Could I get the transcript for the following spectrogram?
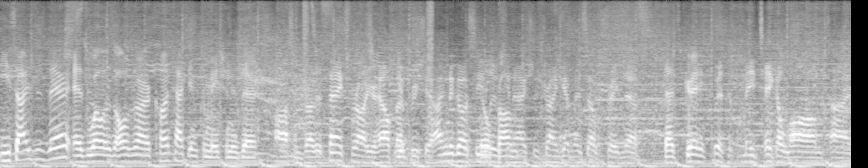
e-sizes there, as well as all of our contact information is there. Awesome, brother. Thanks for all your help. I appreciate it. I'm gonna go see No Luke problem. and actually try and get myself straightened out. That's great. It may take a long time.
